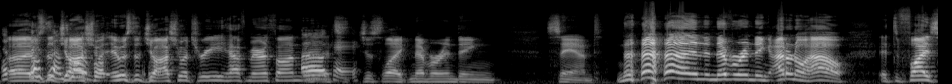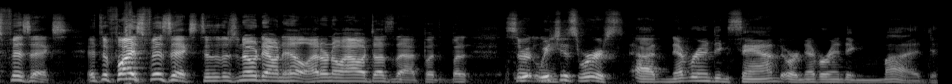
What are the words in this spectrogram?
That- Uh, it that was the Joshua. horrible. It was the Joshua Tree half marathon. Oh, It's okay. just like never-ending sand, and a never-ending. I don't know how it defies physics. It defies physics. To there's no downhill. I don't know how it does that, but but certainly. Which is worse, uh, never-ending sand or never-ending mud?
